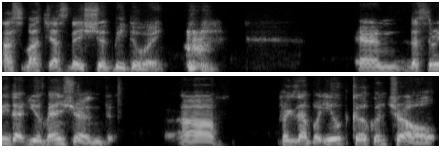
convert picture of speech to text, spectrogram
as much as they should be doing. and the three that you mentioned, uh, for example, yield curve control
